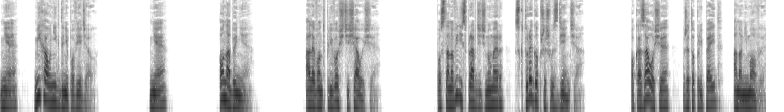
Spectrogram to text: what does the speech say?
Nie, Michał nigdy nie powiedział. Nie? Ona by nie. Ale wątpliwości siały się. Postanowili sprawdzić numer, z którego przyszły zdjęcia. Okazało się, że to prepaid, anonimowy.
